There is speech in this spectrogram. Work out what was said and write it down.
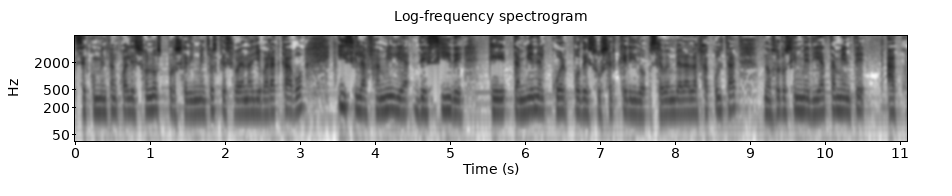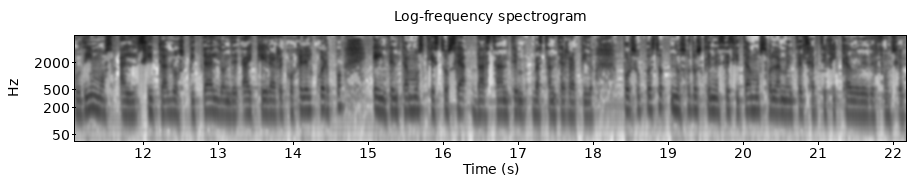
se comentan cuáles son los procedimientos que se van a llevar a cabo y si la familia decide que también el cuerpo de su ser querido se va a enviar a la facultad, nosotros inmediatamente acudimos al sitio, al hospital donde hay que ir a recoger el cuerpo e intentamos que esto sea bastante, bastante rápido. Por supuesto, nosotros que necesitamos solamente el certificado de defunción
